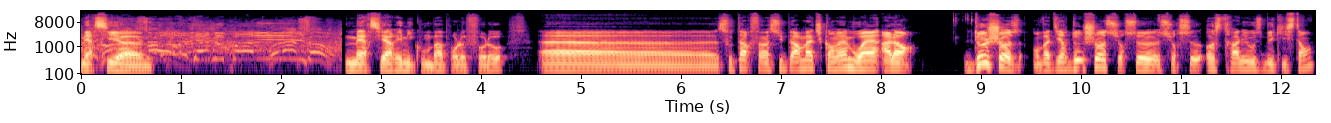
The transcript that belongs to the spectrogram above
Merci. Merci à Rémi Kumba pour le follow. Euh... Soutar fait un super match quand même. Ouais, alors, deux choses. On va dire deux choses sur ce, sur ce Australie-Ouzbékistan.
